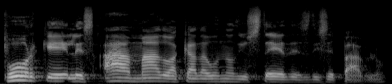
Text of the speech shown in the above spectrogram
porque les ha amado a cada uno de ustedes, dice Pablo.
